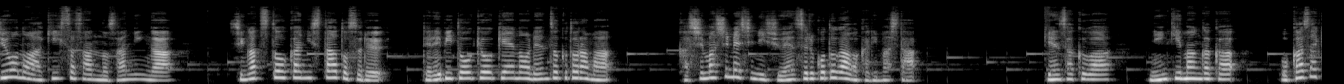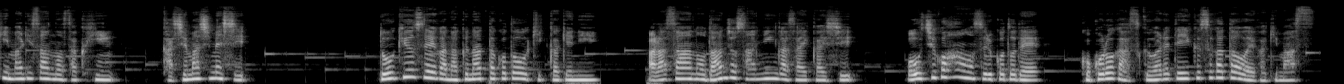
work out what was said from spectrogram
塩野明久さんの3人が4月10日にスタートするテレビ東京系の連続ドラマ、鹿島しめしに主演することが分かりました。原作は人気漫画家、岡崎まりさんの作品、鹿島しめし。同級生が亡くなったことをきっかけに、アラサーの男女3人が再会し、おうちご飯をすることで心が救われていく姿を描きます。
